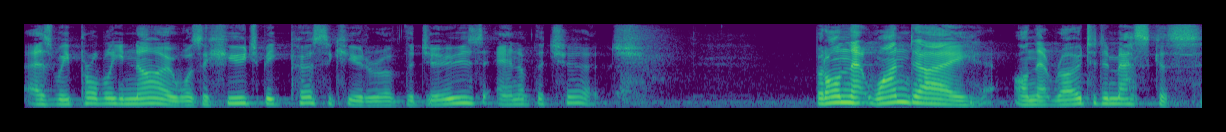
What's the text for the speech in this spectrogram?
as we probably know, was a huge big persecutor of the Jews and of the church. But on that one day, on that road to Damascus,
